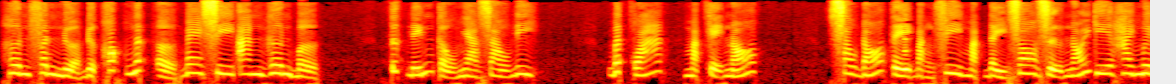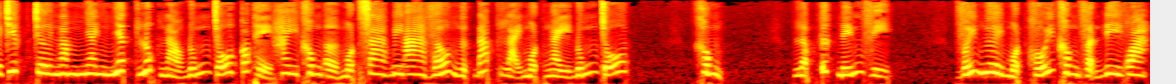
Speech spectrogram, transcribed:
Hơn phân nửa được khóc ngất ở Bessie bờ. Tức đến cầu nhà giàu đi. Bất quá, mặc kệ nó. Sau đó tề bằng phi mặt đầy do dự nói kia 20 chiếc chơi năm nhanh nhất lúc nào đúng chỗ có thể hay không ở một gia bia vớ ngực đáp lại một ngày đúng chỗ. Không. Lập tức đến vì. Với ngươi một khối không vẫn đi qua.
